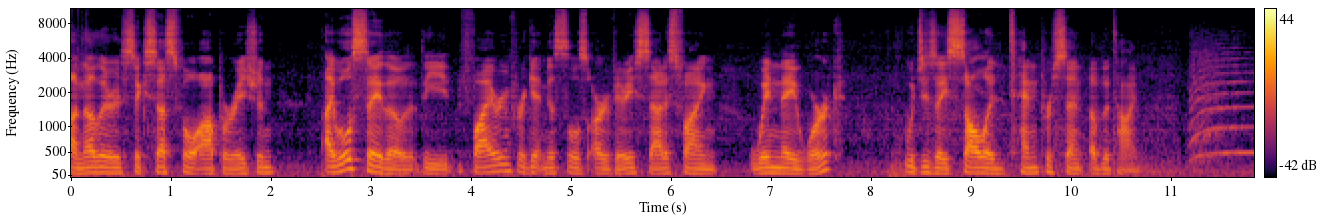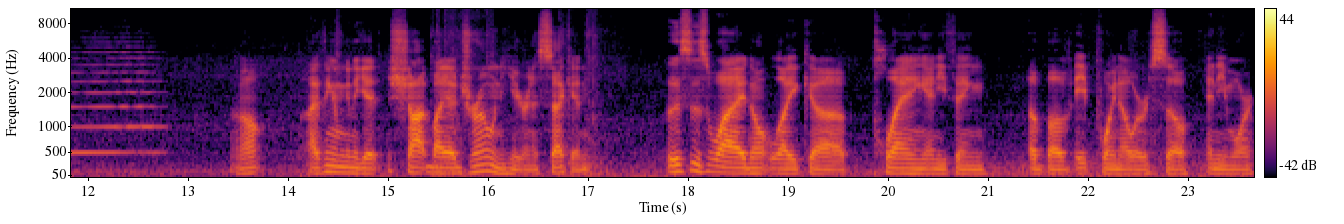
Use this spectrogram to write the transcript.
Another successful operation. I will say though that the fire and forget missiles are very satisfying when they work, which is a solid 10% of the time. Well, I think I'm gonna get shot by a drone here in a second. This is why I don't like uh, playing anything above 8.0 or so anymore.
